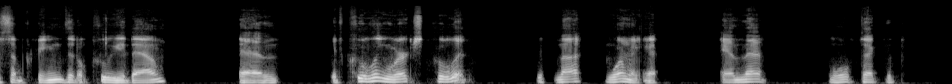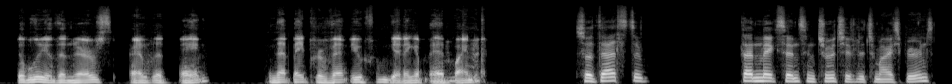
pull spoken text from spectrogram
some cream that'll cool you down. And if cooling works, cool it. If not, warming it. And that will affect the ability of the nerves and the pain. And that may prevent you from getting a bad migraine. So that's the that makes sense intuitively to my experience.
